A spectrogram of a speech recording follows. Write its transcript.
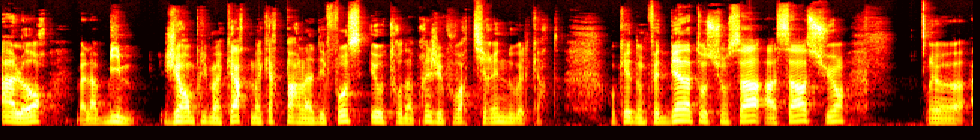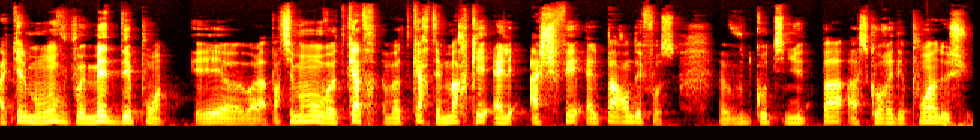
alors bah là bim, j'ai rempli ma carte, ma carte part à la défausse, et au tour d'après, je vais pouvoir tirer une nouvelle carte. Ok, donc faites bien attention ça, à ça sur euh, à quel moment vous pouvez mettre des points. Et euh, voilà, à partir du moment où votre carte, votre carte est marquée, elle est achevée, elle part en défausse. Euh, vous ne continuez pas à scorer des points dessus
